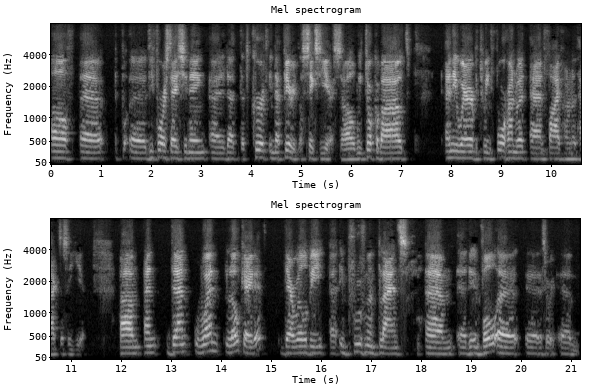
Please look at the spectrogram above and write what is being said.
of uh, deforestation that that occurred in that period of six years. So we talk about anywhere between 400 and 500 hectares a year. Um, and then when located, there will be uh, improvement plans um, uh, the involve, uh, uh, sorry, um,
